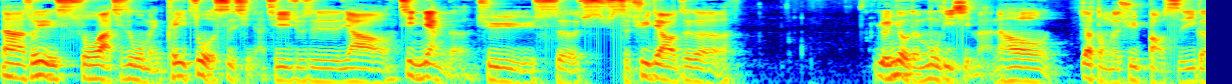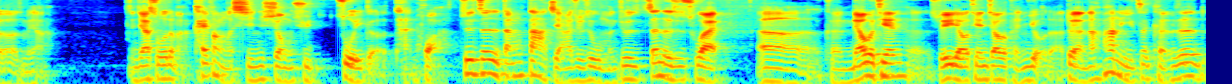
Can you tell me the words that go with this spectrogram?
那所以说啊，其实我们可以做事情啊，其实就是要尽量的去舍舍去掉这个原有的目的性嘛，然后要懂得去保持一个怎么样？人家说的嘛，开放的心胸去做一个谈话，就是真的当大家就是我们就是真的是出来，呃，可能聊个天，呃，随意聊天交个朋友的，对啊，哪怕你这可能真的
